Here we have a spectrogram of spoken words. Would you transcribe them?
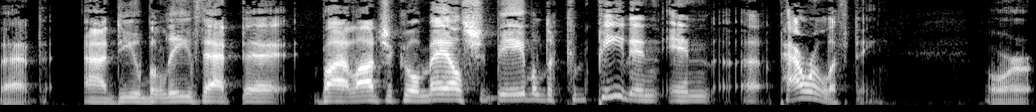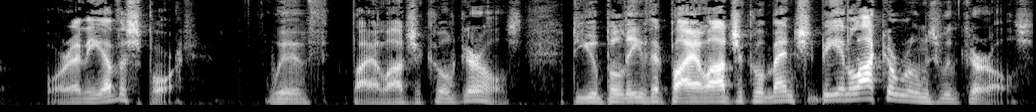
That uh, do you believe that uh, biological males should be able to compete in in uh, powerlifting or or any other sport with biological girls? Do you believe that biological men should be in locker rooms with girls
